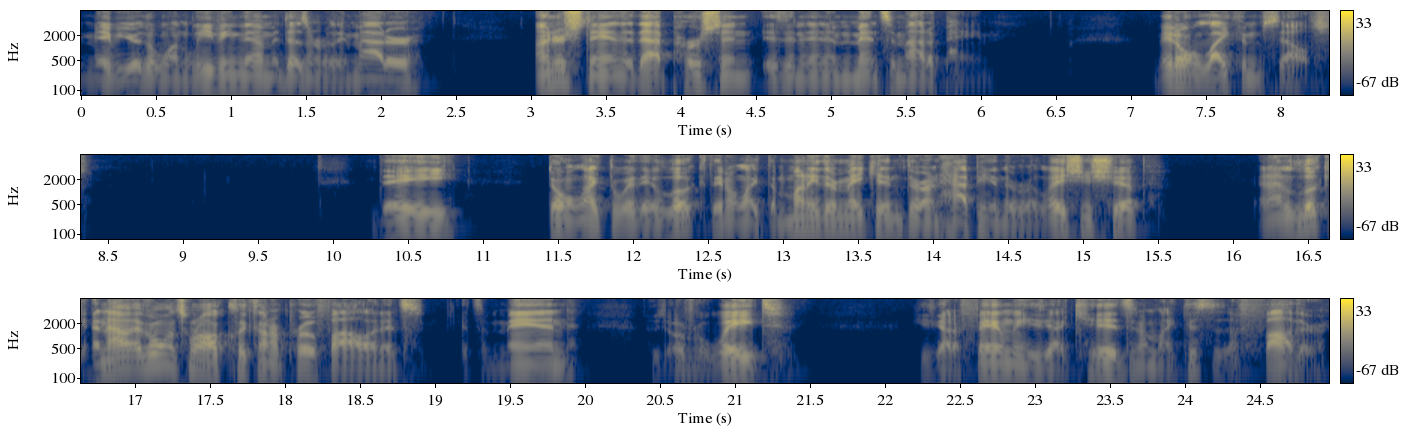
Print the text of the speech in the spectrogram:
maybe you're the one leaving them, it doesn't really matter. Understand that that person is in an immense amount of pain they don't like themselves. They don't like the way they look. They don't like the money they're making. They're unhappy in their relationship. And I look, and now every once in a while I'll click on a profile and it's it's a man who's overweight. He's got a family, he's got kids, and I'm like, this is a father.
